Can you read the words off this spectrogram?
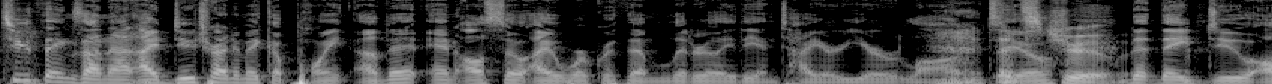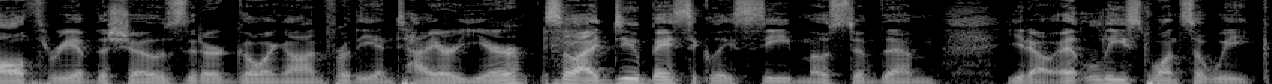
two things on that. I do try to make a point of it, and also I work with them literally the entire year long too. That's true. That they do all three of the shows that are going on for the entire year. So I do basically see most of them, you know, at least once a week.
